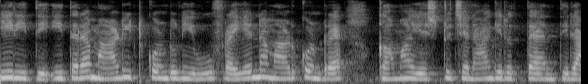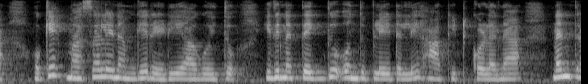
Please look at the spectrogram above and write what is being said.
ಈ ರೀತಿ ಈ ಥರ ಮಾಡಿಟ್ಕೊಂಡು ನೀವು ಫ್ರೈಯನ್ನು ಮಾಡಿಕೊಂಡ್ರೆ ಘಮ ಎಷ್ಟು ಚೆನ್ನಾಗಿರುತ್ತೆ ಅಂತೀರಾ? ಓಕೆ, ಮಸಾಲೆ ನಮಗೆ ರೆಡಿ ಆಗೋಯಿತು. ಇದನ್ನು ತೆಗೆದು ಒಂದು ಪ್ಲೇಟಲ್ಲಿ ಹಾಕಿಟ್ಕೊಳ್ಳೋಣ. ನಂತರ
